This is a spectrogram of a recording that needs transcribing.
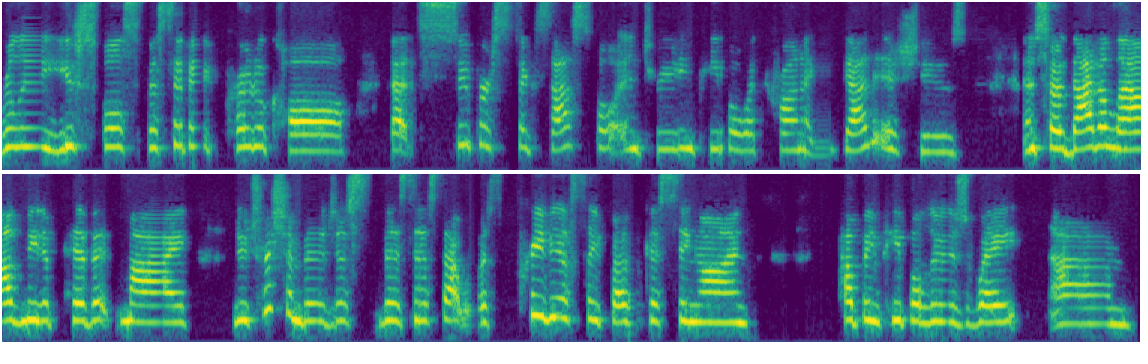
really useful, specific protocol that's super successful in treating people with chronic gut issues. And so that allowed me to pivot my nutrition business, that was previously focusing on helping people lose weight, um,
